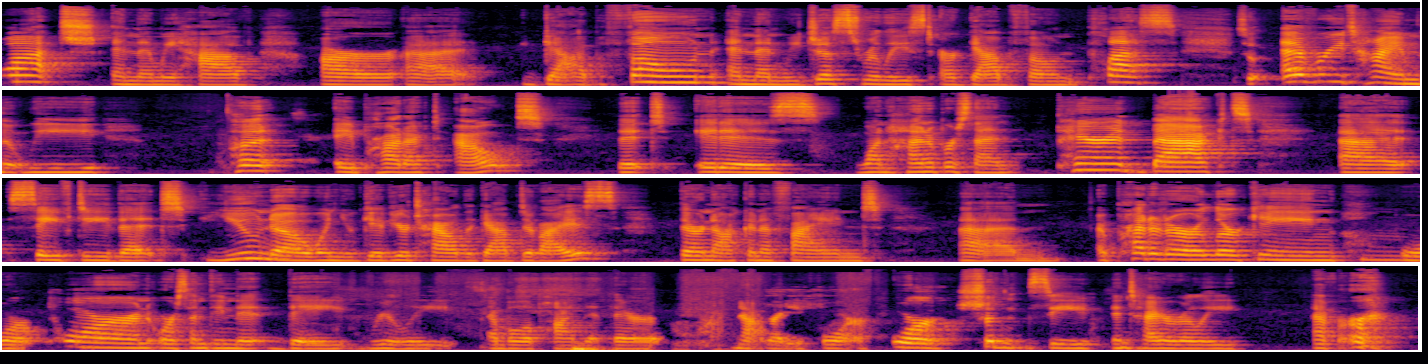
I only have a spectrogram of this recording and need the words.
watch, and then we have our uh, Gabb phone, and then we just released our Gabb phone plus. So every time that we put a product out, that it is 100% parent backed uh, safety that you know when you give your child the Gabb device, they're not going to find um, a predator lurking mm. or porn or something that they really stumble upon that they're not ready for or shouldn't see entirely ever.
